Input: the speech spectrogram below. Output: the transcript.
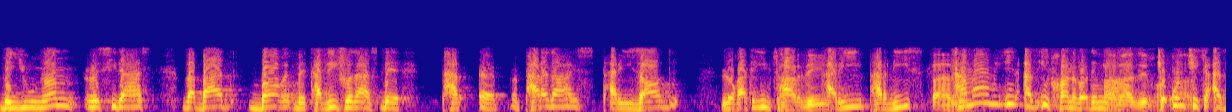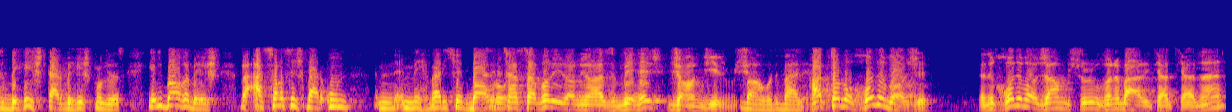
به یونان رسیده است و بعد باغ به تبدیل شده است به پر، پردایس پریزاد. لغت این پردیس. پری پردیس. تمام این از این خانواده میاد که اون خانواده. چی که از بهشت در بهشت موجود است یعنی باغ بهشت. و اساسش بر اون محوری که باغ یعنی رو تصور ایرانی ها از بهشت جانگیر میشه. بله. حتی با خود واژه. یعنی خود واژه هم شروع می‌کنه به حرکت کردن.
